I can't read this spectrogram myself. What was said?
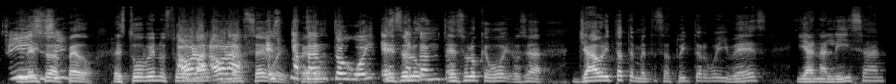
Sí, y le sí, hizo de sí. pedo. Estuvo bien o estuvo Ahora, mal, ahora, no sé, es güey. pero tanto, güey, es Eso es, para lo, tanto. eso es lo que voy. O sea, ya ahorita te metes a Twitter, güey, y ves y analizan.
